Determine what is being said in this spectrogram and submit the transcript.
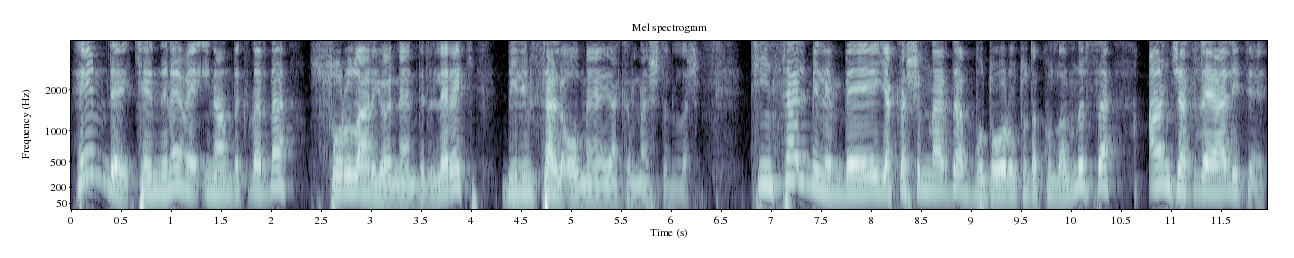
hem de kendine ve inandıklarına sorular yönlendirilerek bilimsel olmaya yakınlaştırılır. Tinsel bilim ve yaklaşımlarda bu doğrultuda kullanılırsa ancak realite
